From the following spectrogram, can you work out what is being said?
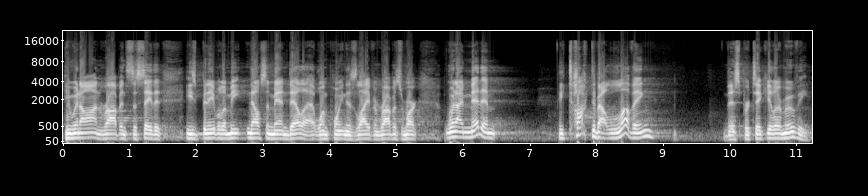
He went on, Robbins, to say that he's been able to meet Nelson Mandela at one point in his life, and Robbins remarked, When I met him, he talked about loving this particular movie.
